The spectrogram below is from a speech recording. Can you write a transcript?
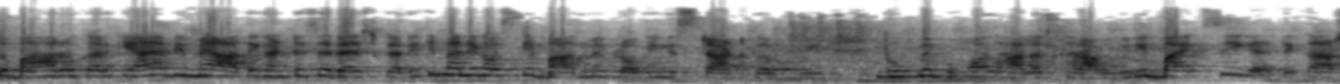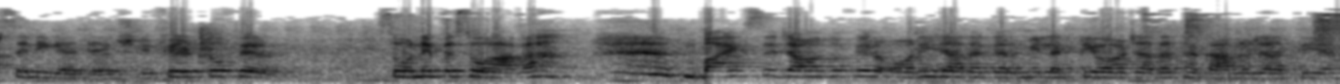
तो बाहर होकर के आए, अभी मैं आधे घंटे से रेस्ट कर रही थी, मैंने कहा उसके बाद में ब्लॉगिंग स्टार्ट करूँगी। धूप में बहुत हालत ख़राब हो गई थी बाइक से ही गए थे कार से नहीं गए थे एक्चुअली फिर तो फिर सोने पे सुहागा। बाइक से जाओ तो फिर और ही ज़्यादा गर्मी लगती है, और ज़्यादा थकान हो जाती है।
